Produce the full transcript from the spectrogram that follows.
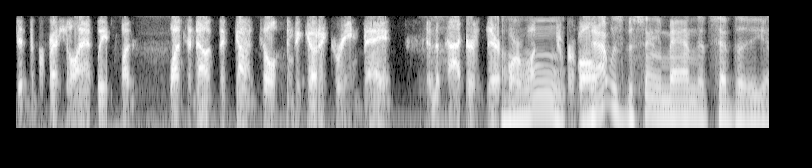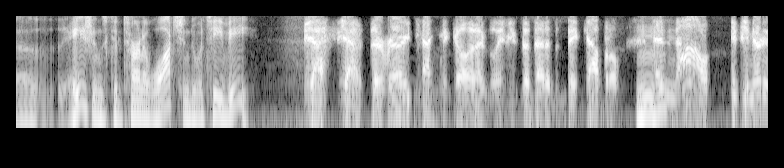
did the professional athlete once, once announce that God told him to go to Green Bay, and the Packers therefore won the Super Bowl? That was the same man that said the uh, Asians could turn a watch into a TV. Yeah, yeah, they're very technical, and I believe you said that at the state capitol. Mhm. And now, if you notice,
